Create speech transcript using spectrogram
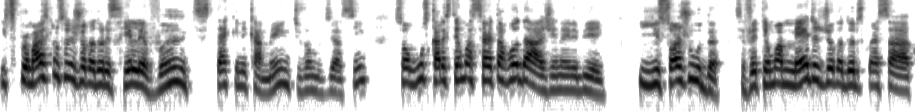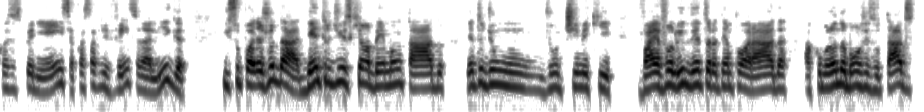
Isso, por mais que não sejam jogadores relevantes tecnicamente, vamos dizer assim, são alguns caras que têm uma certa rodagem na NBA. E isso ajuda. Você vê tem uma média de jogadores com essa, com essa experiência, com essa vivência na liga, isso pode ajudar. Dentro de um esquema bem montado, dentro de um, de um time que vai evoluindo dentro da temporada, acumulando bons resultados,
